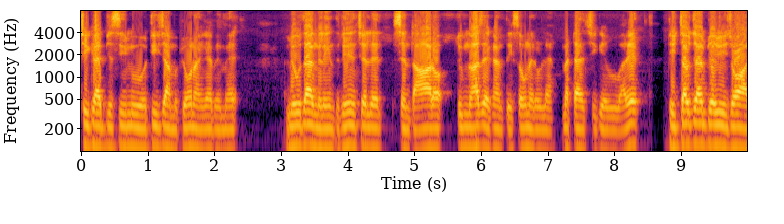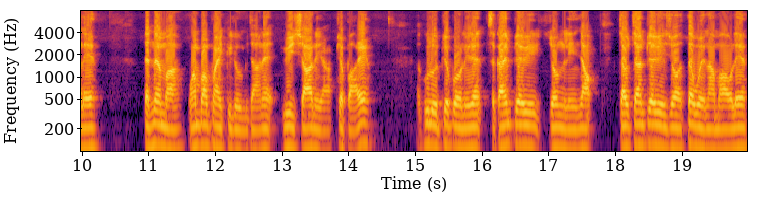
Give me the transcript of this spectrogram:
ထိခိုက်ပစ္စည်းမှုကိုတိကျမပြောနိုင်ခဲ့ပေမဲ့အမျိုးသားငလင်သတင်းချက်လက်စင်တာကတော့လူ90ခန့်တိတ်ဆုံးတယ်လို့လည်းမှတ်တမ်းရှိခဲ့ပူပါတယ်ဒီကြောက်ကြမ်းပြည့်ရွေ့ကျော်ကလည်းတစ်နှစ်မှာ1.5ကီလိုမီတာနဲ့ရွေ့ရှားနေတာဖြစ်ပါတယ်အခုလိုပြပေါ်နေတဲ့စကိုင်းပြည့်ရွေ့ကျော်ငလင်ကြောင့် ကြောက်ကြမ်းပြည့်ရွေ့ကျော်အသက်ဝင်လာမှာကိုလည်း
